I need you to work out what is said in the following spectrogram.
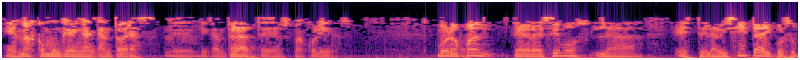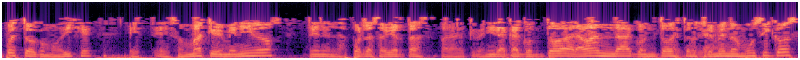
es más común que vengan cantoras que, cantantes masculinos. Bueno, Juan, te agradecemos la, este, la visita y por supuesto, como dije, este, son más que bienvenidos. Tienen las puertas abiertas para venir acá con toda la banda, con todos estos tremendos músicos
